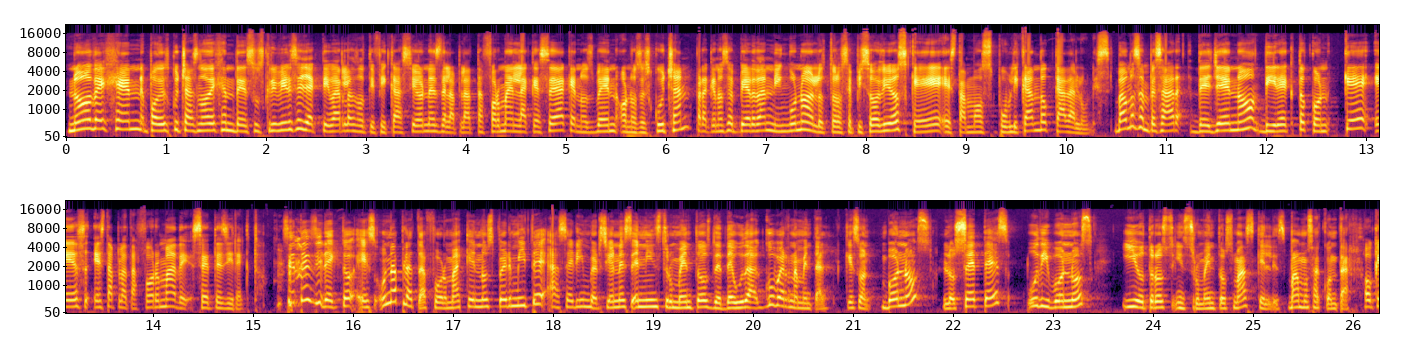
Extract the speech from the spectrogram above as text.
No dejen, puedo escuchar, no dejen de suscribirse y activar las notificaciones de la plataforma en la que sea que nos ven o nos escuchan, para que no se pierdan ninguno de los otros episodios que estamos publicando cada lunes. Vamos a empezar de lleno, directo, con qué es esta plataforma de CETES Directo. CETES Directo es una plataforma que nos permite hacer inversiones en instrumentos de deuda gubernamental, que son bonos los CETES, UDIBonos y otros instrumentos más que les vamos a contar. Ok,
